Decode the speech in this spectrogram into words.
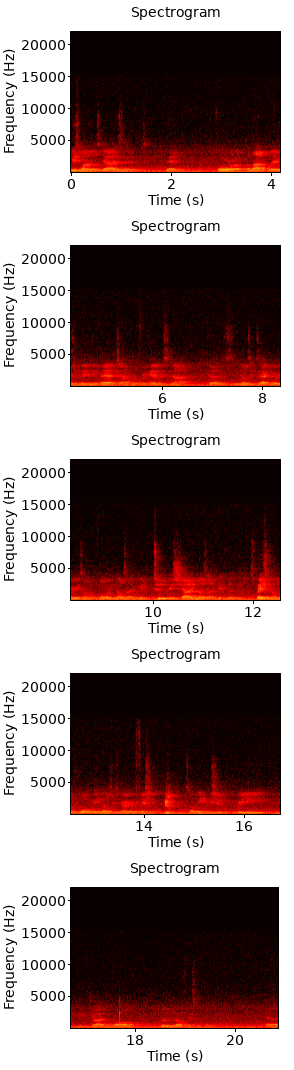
he's one of those guys that, that for a lot of players, it may be a bad shot, but for him, it's not. Because he knows exactly where he is on the floor, he knows how to get to his shot, he knows how to get the spacing on the floor where he knows he's very efficient. So he can shoot the three, he can drive the ball, really good offensive player. Uh,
